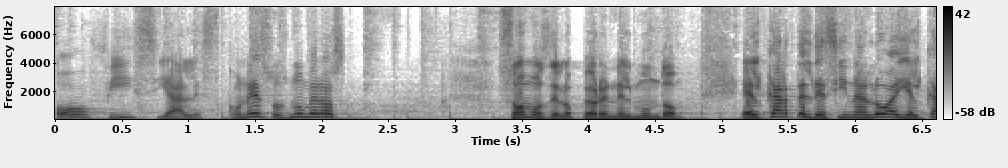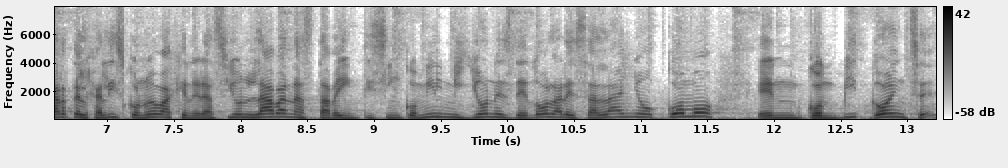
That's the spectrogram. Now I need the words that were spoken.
oficiales. Con esos números somos de lo peor en el mundo. El cártel de Sinaloa y el cártel Jalisco Nueva Generación lavan hasta 25 mil millones de dólares al año, como en, con bitcoins, ¿eh?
